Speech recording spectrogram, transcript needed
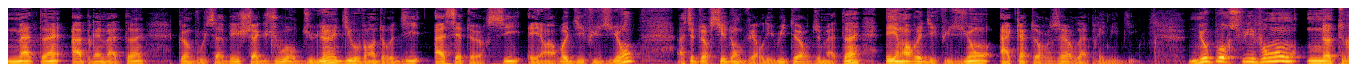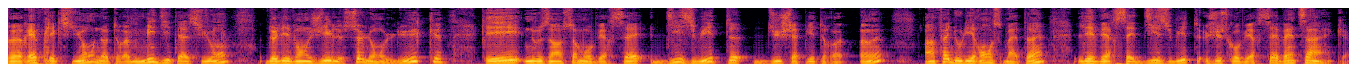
matin après matin, comme vous le savez, chaque jour du lundi au vendredi à cette heure-ci et en rediffusion, à cette heure-ci donc vers les 8 heures du matin et en rediffusion à 14 heures l'après-midi. Nous poursuivons notre réflexion, notre méditation de l'évangile selon Luc et nous en sommes au verset 18 du chapitre 1. Enfin, nous lirons ce matin les versets 18 jusqu'au verset 25.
